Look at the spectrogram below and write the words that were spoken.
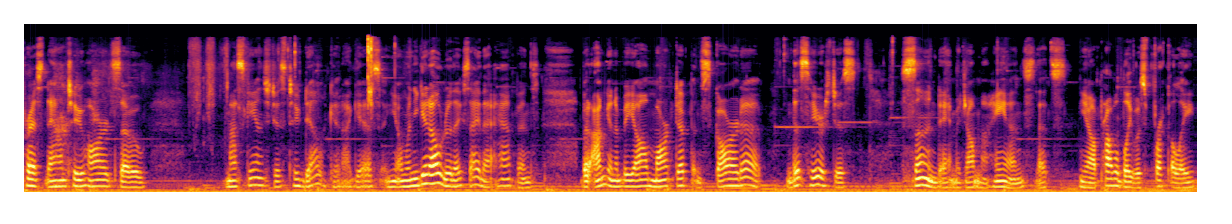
press down too hard. So my skin's just too delicate, I guess. And, you know, when you get older, they say that happens. But I'm going to be all marked up and scarred up. This here's just sun damage on my hands. That's, you know, probably was freckly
